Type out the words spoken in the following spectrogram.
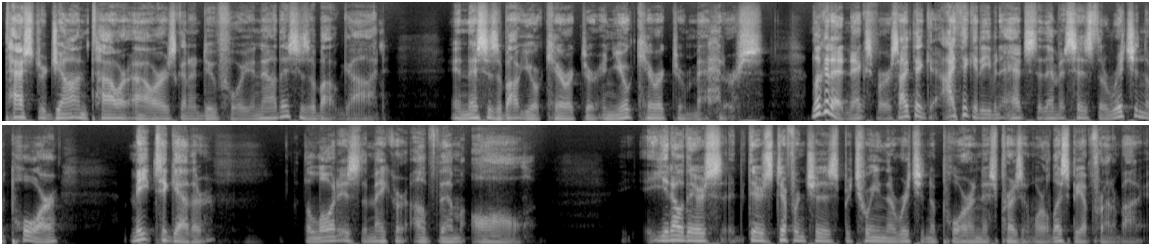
Pastor John Power Hour is going to do for you. Now, this is about God. And this is about your character, and your character matters. Look at that next verse. I think I think it even adds to them. It says, The rich and the poor meet together. The Lord is the maker of them all. You know, there's there's differences between the rich and the poor in this present world. Let's be upfront about it.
